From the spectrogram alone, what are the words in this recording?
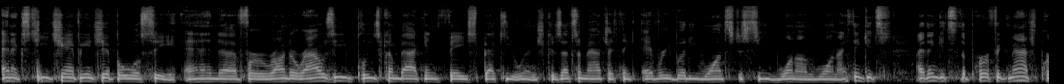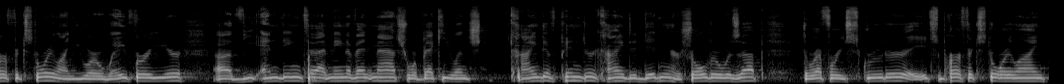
NXT Championship, but we'll see. And uh, for Ronda Rousey, please come back and face Becky Lynch because that's a match I think everybody wants to see one on one. I think it's I think it's the perfect match, perfect storyline. You were away for a year. Uh, the ending to that main event match where Becky Lynch kind of pinned her, kind of didn't. Her shoulder was up. The referee screwed her. It's a perfect storyline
